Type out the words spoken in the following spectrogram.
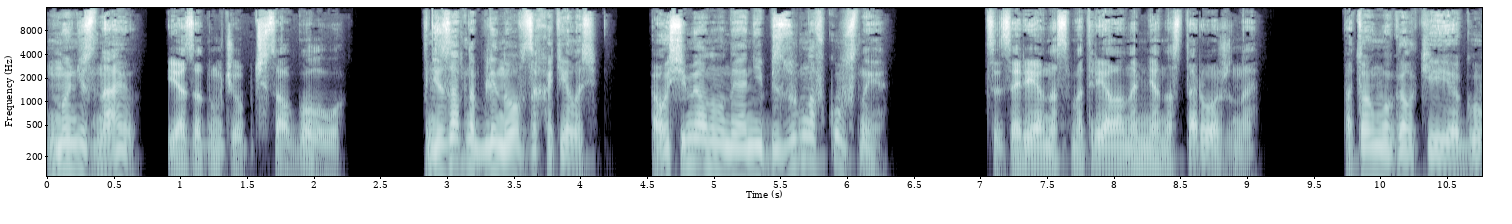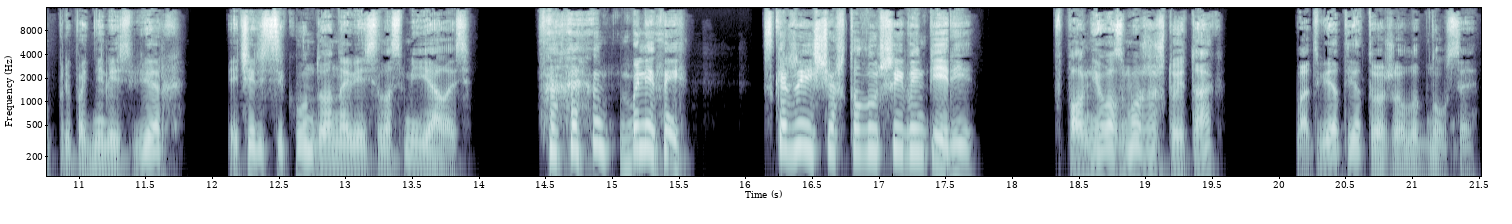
«Ну, не знаю», — я задумчиво почесал голову. «Внезапно блинов захотелось. А у Семеновны они безумно вкусные». Цесаревна смотрела на меня настороженно. Потом уголки ее губ приподнялись вверх, и через секунду она весело смеялась. «Ха-ха, блины! Скажи еще, что лучшие в империи!» «Вполне возможно, что и так». В ответ я тоже улыбнулся.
